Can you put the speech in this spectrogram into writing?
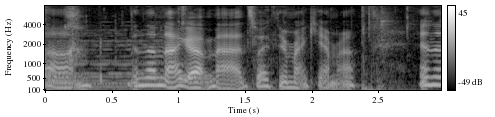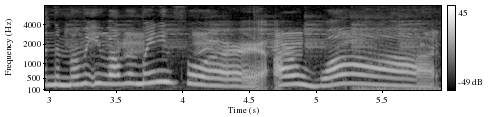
Um, and then I got mad, so I threw my camera. And then the moment you've all been waiting for our walk.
